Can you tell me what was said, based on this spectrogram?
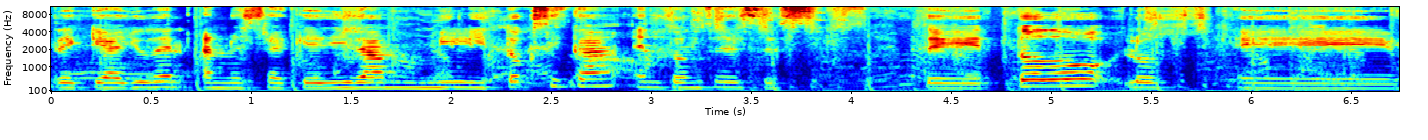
de que ayuden a nuestra querida Mili Tóxica. Entonces, este, todo los... Eh,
